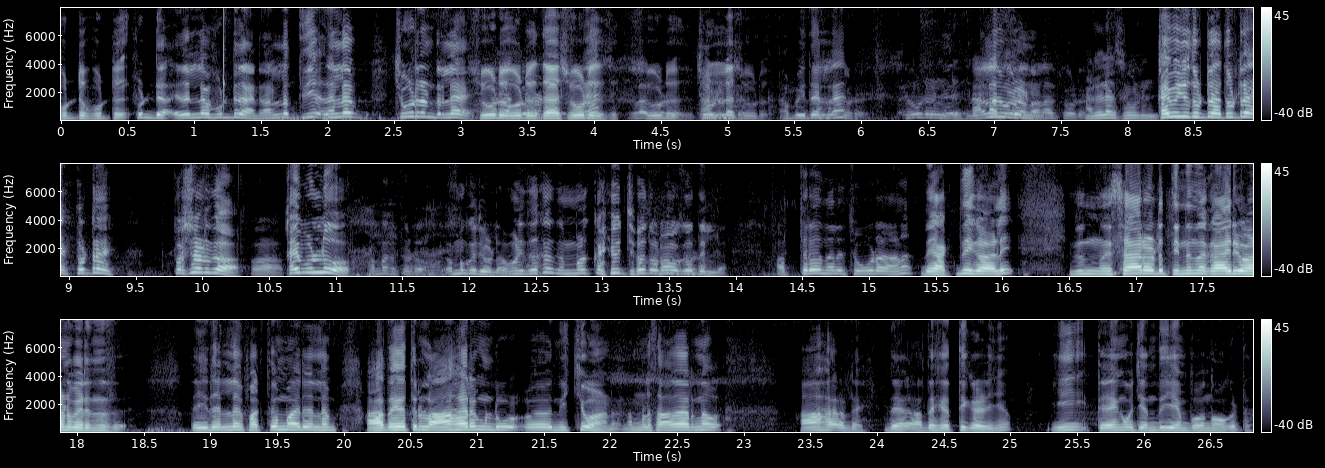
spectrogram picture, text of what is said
ഫുഡ്. Food food. ഇതെല്ലാം ഫുഡ് തന്നെ. നല്ല നല്ല ചൂടുണ്ടല്ലേ? ചൂട് ചൂട് ഇതാ ചൂട് ചൂട് നല്ല ചൂട്. അപ്പൊ ഇതെല്ലാം നല്ല ചൂടാണോ? നല്ല ചൂട് കൈ വെച്ച് തൊട്ടേ തൊട്ടേ തൊട്ടേ. പ്രശ്നം എടുക്കോ? കൈ പൊള്ളുവോ? നമുക്ക് ചൂട്. നമ്മൾ ഇതൊക്കെ നമ്മൾ കൈ വെച്ച് തൊടാൻ ഒക്കത്തില്ല. അത്രയും നല്ല ചൂടാണ്. ഇത് അഗ്നികാളി ഇത് നിസ്സാരമായിട്ട് തിന്നുന്ന കാര്യമാണ് വരുന്നത്. ഇതെല്ലാം ഭക്തന്മാരെല്ലാം അദ്ദേഹത്തിനുള്ള ആഹാരം കൊണ്ട് നിൽക്കുവാണ് നമ്മൾ സാധാരണ ആഹാരം അല്ലേ ദേ അദ്ദേഹം എത്തിക്കഴിഞ്ഞു. ഈ തേങ്ങ വെച്ച് എന്ത് ചെയ്യാൻ പോകും നോക്കട്ടെ.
